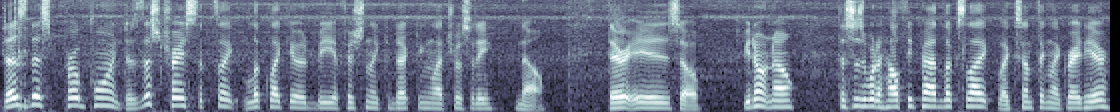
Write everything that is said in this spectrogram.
Does this probe point, does this trace look like look like it would be efficiently conducting electricity? No. There is, so if you don't know, this is what a healthy pad looks like, like something like right here.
